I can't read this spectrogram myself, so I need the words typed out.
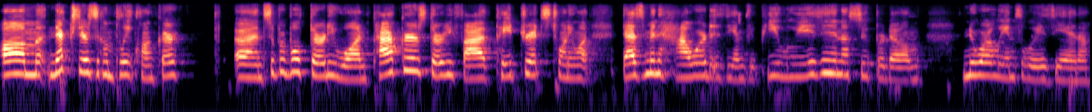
Um. Next year's a complete clunker. Uh, in Super Bowl 31, Packers 35, Patriots 21. Desmond Howard is the MVP. Louisiana Superdome. New Orleans, Louisiana.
